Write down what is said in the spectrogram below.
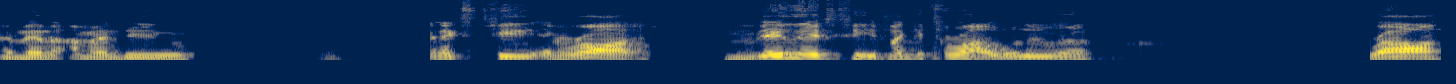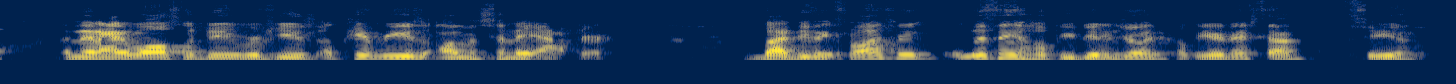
and then I'm gonna do NXT and Raw. Daily NXT. If I get to Raw, we'll do uh, Raw, and then I will also do reviews of pay per views on the Sunday after. But I do thanks for listening. I hope you did enjoy. Hope you're here next time. See you.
